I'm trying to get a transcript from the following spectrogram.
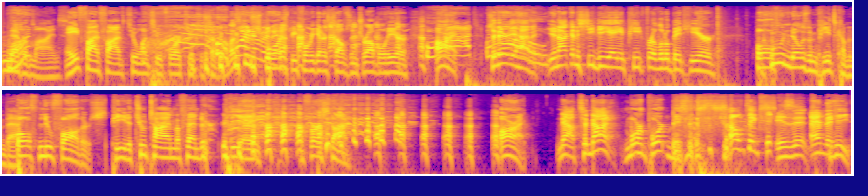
Never What? mind. 855-212-4227. Let's do sports minute. before we get ourselves in trouble here. All right. So there you have it. You're not going to see DA and Pete for a little bit here. Both Who knows when Pete's coming back? both new fathers. Pete, a two-time offender. DA, the first time. All right. Now, tonight, more important business. Celtics Is it? and the Heat.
